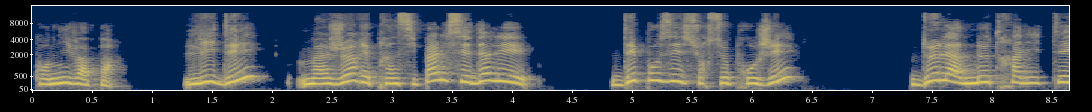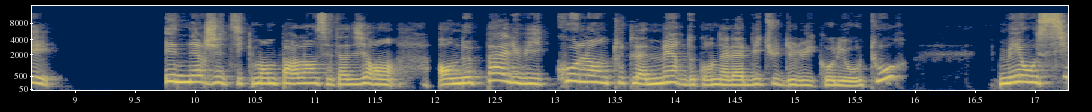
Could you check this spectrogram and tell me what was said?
qu'on n'y va pas. L'idée majeure et principale, c'est d'aller déposer sur ce projet de la neutralité énergétiquement parlant, c'est-à-dire en, en ne pas lui collant toute la merde qu'on a l'habitude de lui coller autour, mais aussi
